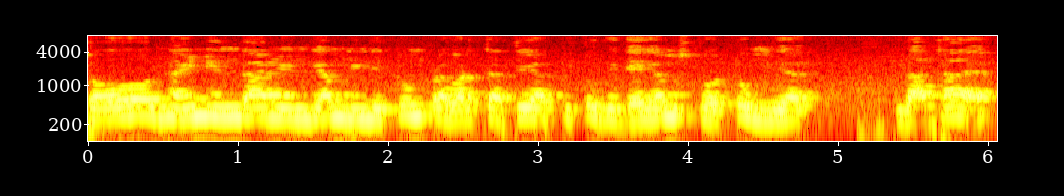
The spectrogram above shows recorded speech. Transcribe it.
तो नई निंदा निंदम निंदितुम प्रवर्तते, अपितु विधेयम स्तोतुम, यह गाथा है।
